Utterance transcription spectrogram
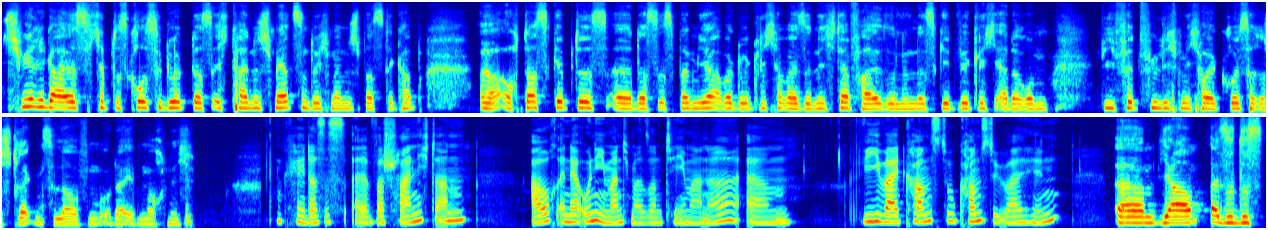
schwieriger ist. Ich habe das große Glück, dass ich keine Schmerzen durch meine Spastik habe. Äh, auch das gibt es. Äh, das ist bei mir aber glücklicherweise nicht der Fall, sondern es geht wirklich eher darum, wie fit fühle ich mich heute, größere Strecken zu laufen oder eben auch nicht. Okay, das ist äh, wahrscheinlich dann auch in der Uni manchmal so ein Thema, ne? Ähm, wie weit kommst du? Kommst du überall hin? Ähm, ja, also das,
